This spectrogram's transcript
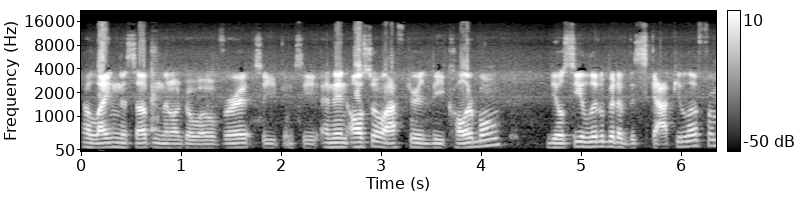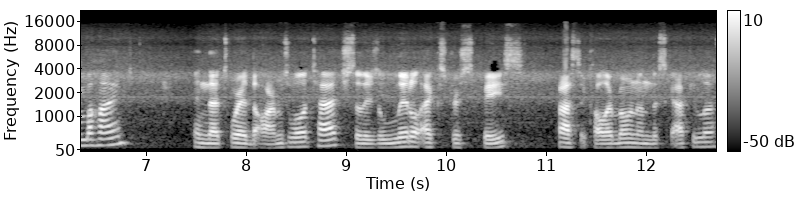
I'll lighten this up and then I'll go over it so you can see. And then also after the collarbone, you'll see a little bit of the scapula from behind and that's where the arms will attach. So there's a little extra space past the collarbone on the scapula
